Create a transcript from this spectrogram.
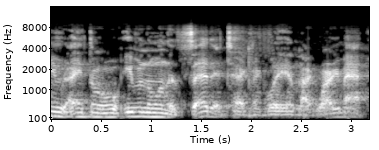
even, I ain't the, even the one that said it technically. And like, why are you mad?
